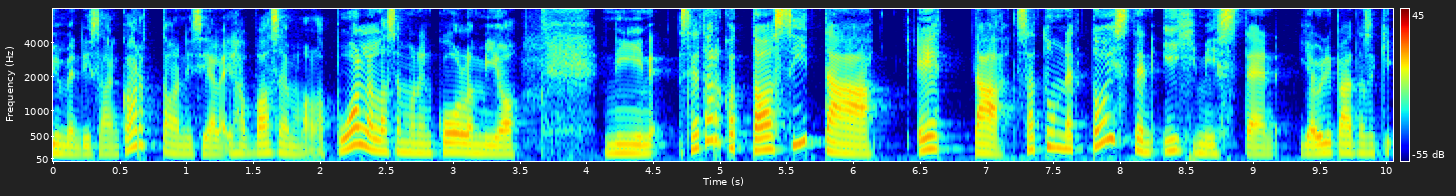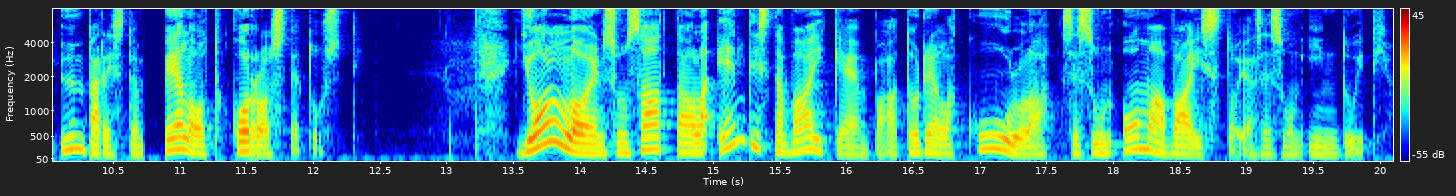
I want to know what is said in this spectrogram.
human design-karttaa, niin siellä ihan vasemmalla puolella semmoinen kolmio, niin se tarkoittaa sitä, että sä tunnet toisten ihmisten ja ylipäätänsäkin ympäristön pelot korostetusti. Jolloin sun saattaa olla entistä vaikeampaa todella kuulla se sun oma vaisto ja se sun intuitio.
